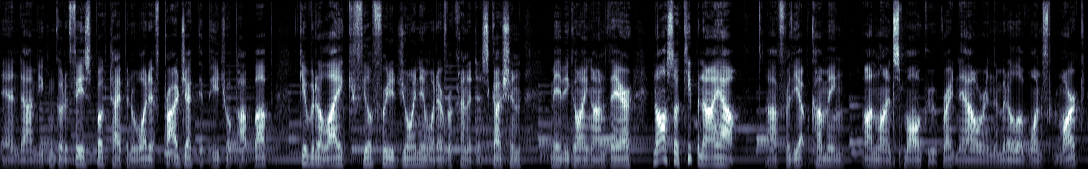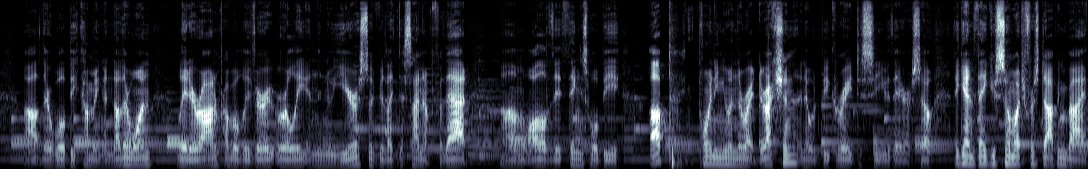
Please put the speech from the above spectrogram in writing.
And um, you can go to Facebook, type in What If Project, the page will pop up. Give it a like. Feel free to join in whatever kind of discussion may be going on there. And also keep an eye out uh, for the upcoming online small group. Right now, we're in the middle of one for Mark. Uh, there will be coming another one later on, probably very early in the new year. So if you'd like to sign up for that, um, all of the things will be up, pointing you in the right direction, and it would be great to see you there. So, again, thank you so much for stopping by,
